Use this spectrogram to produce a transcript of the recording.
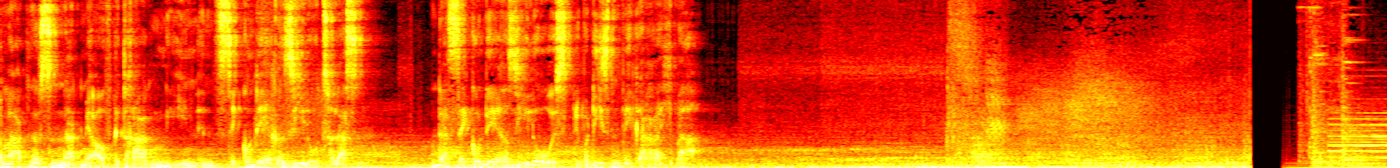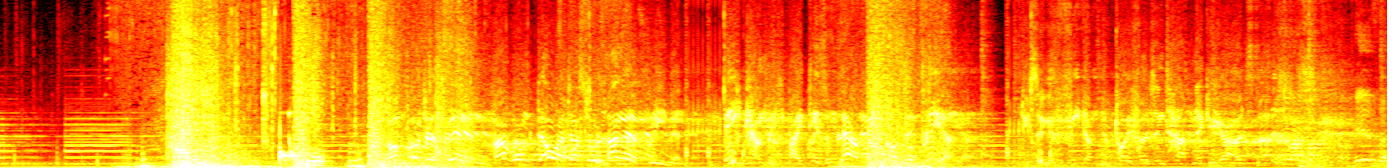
Dr. Magnussen hat mir aufgetragen, ihn ins sekundäre Silo zu lassen. Das sekundäre Silo ist über diesen Weg erreichbar. Um Gottes Willen, warum dauert das so lange, Freeman? Ich kann mich bei diesem Lärm nicht konzentrieren. Diese gefiederten Teufel sind hartnäckiger als alles, was... Hilfe!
